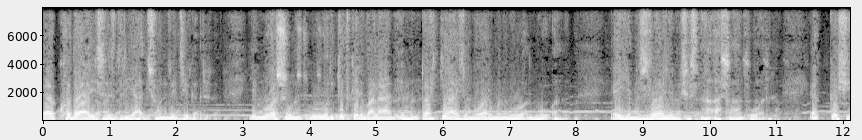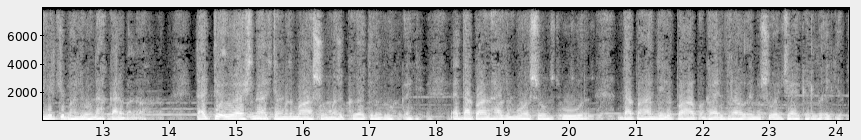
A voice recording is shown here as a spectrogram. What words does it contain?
اے خدا، اس دریا چھون میں جگر۔ یہ موسوم کور کت کر ولان یمن تہ کیاز مور من مول مول اے یم ظالم چھسنا آسان اور۔ اے کشیر تہ بنیو نہ کربلا تتہ ٲسۍ نا تمن معصومن قٲتل برونٛہہ کنہِ اے دپان ہا یہِ موسوم کوٗر۔ دپان ییٚلہِ پاپ گرِ درٛاو أمِس سُہ جیکٹ لٲگِتھ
